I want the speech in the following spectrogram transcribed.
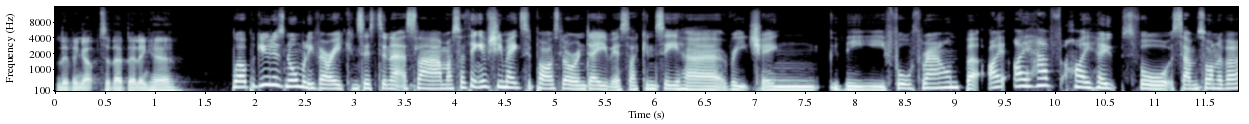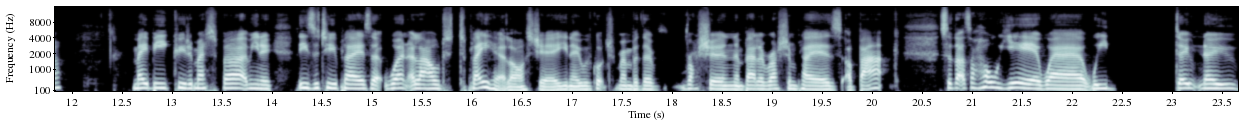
living up to their billing here? Well, Pegula's normally very consistent at a slam. So I think if she makes it past Lauren Davis, I can see her reaching the fourth round. But I, I have high hopes for Samsonova maybe Kudermetova. I mean, you know, these are two players that weren't allowed to play here last year. You know, we've got to remember the Russian and Belarusian players are back. So that's a whole year where we don't know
